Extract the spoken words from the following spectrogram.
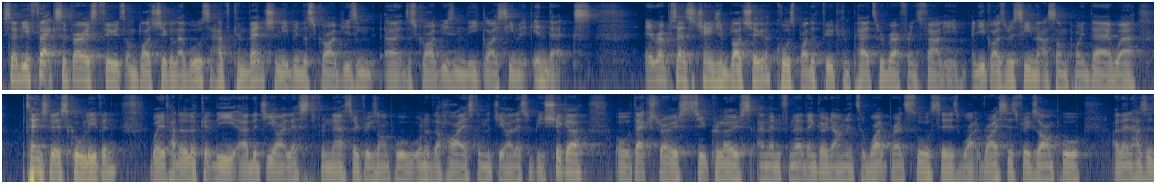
So the effects of various foods on blood sugar levels have conventionally been described using, uh, described using the glycemic index. It represents a change in blood sugar caused by the food compared to a reference value. And you guys would have seen that at some point there where potentially at school even, where you've had a look at the uh, the GI list from there. So for example, one of the highest on the GI list would be sugar or dextrose, sucralose, and then from there then go down into white bread sources, white rices, for example, and then has a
